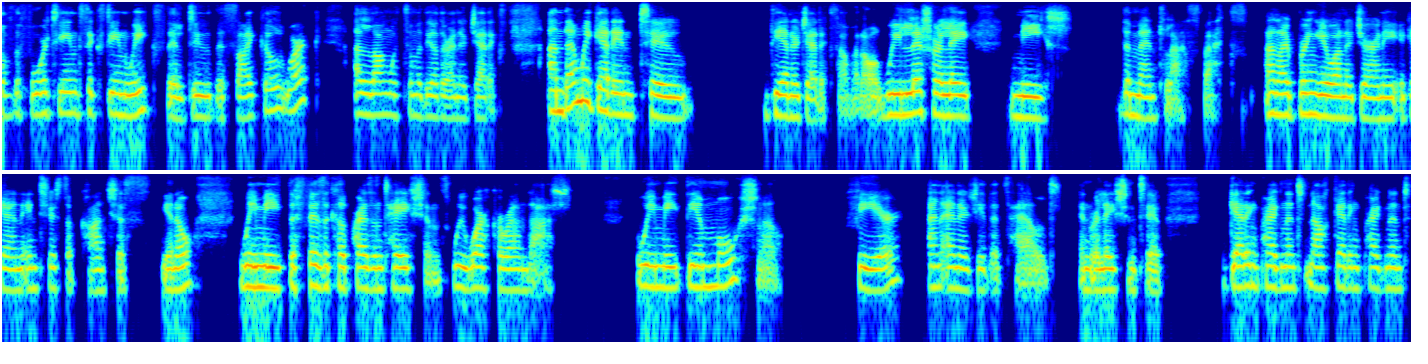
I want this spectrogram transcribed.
of the 14, 16 weeks, they'll do the cycle work along with some of the other energetics. And then we get into the energetics of it all. We literally meet the mental aspects. And I bring you on a journey again into your subconscious, you know. We meet the physical presentations, we work around that. We meet the emotional fear and energy that's held in relation to getting pregnant, not getting pregnant,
